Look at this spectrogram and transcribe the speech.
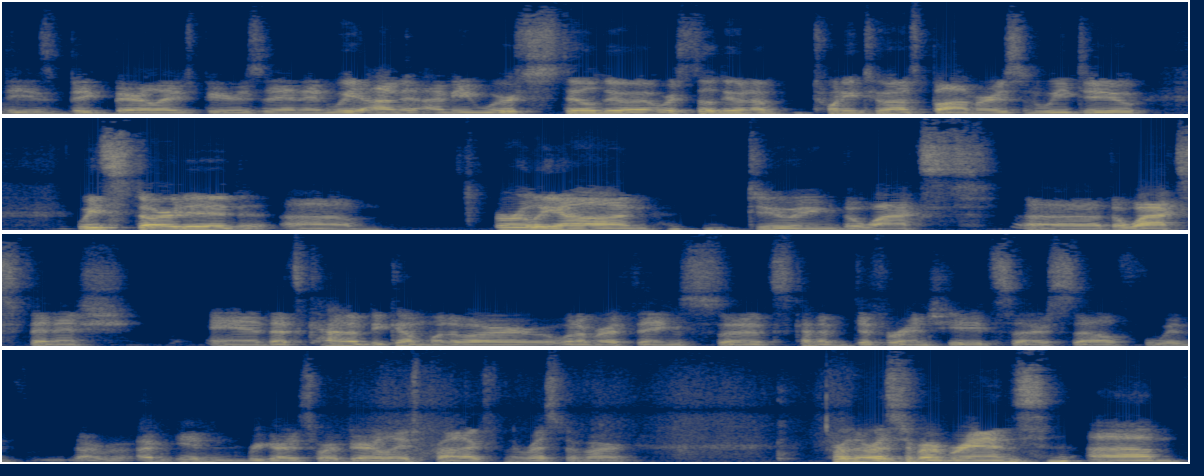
these big barrel aged beers in. And we, I, I mean, we're still doing, we're still doing up 22 ounce bombers, and we do, we started um, early on doing the wax, uh, the wax finish, and that's kind of become one of our one of our things. So it's kind of differentiates ourselves with our, in regards to our barrel aged products from the rest of our from the rest of our brands. Um,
